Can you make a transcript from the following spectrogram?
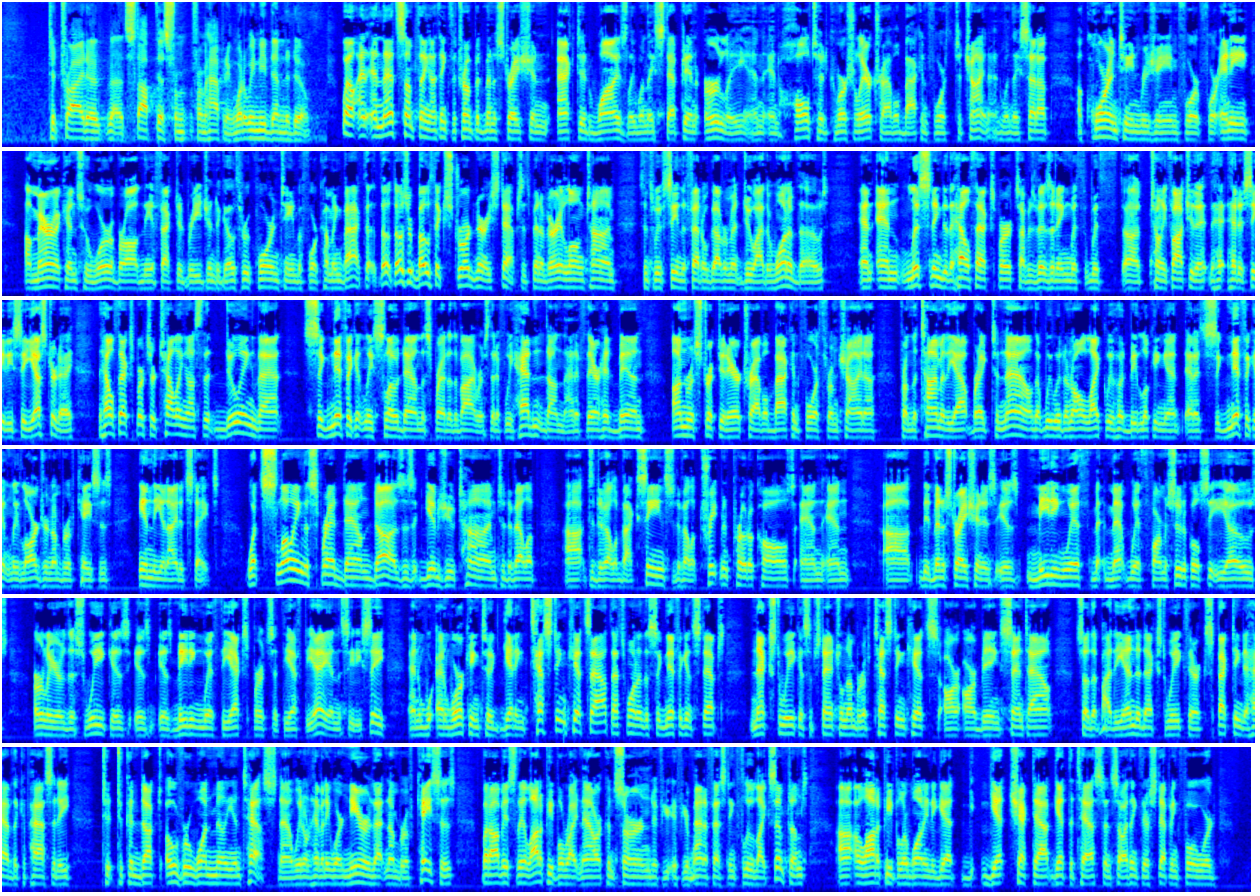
to try to uh, stop this from from happening. What do we need them to do? Well, and, and that's something I think the Trump administration acted wisely when they stepped in early and, and halted commercial air travel back and forth to China, and when they set up a quarantine regime for, for any Americans who were abroad in the affected region to go through quarantine before coming back. Th- th- those are both extraordinary steps. It's been a very long time since we've seen the federal government do either one of those. And, and listening to the health experts, I was visiting with, with uh, Tony Fauci, the, the head of CDC, yesterday. The health experts are telling us that doing that significantly slowed down the spread of the virus. That if we hadn't done that, if there had been unrestricted air travel back and forth from China, from the time of the outbreak to now that we would in all likelihood be looking at, at a significantly larger number of cases in the United States. What slowing the spread down does is it gives you time to develop uh, to develop vaccines, to develop treatment protocols, and and uh, the administration is is meeting with met with pharmaceutical CEOs earlier this week is is is meeting with the experts at the FDA and the CDC and and working to getting testing kits out. That's one of the significant steps Next week, a substantial number of testing kits are, are being sent out so that by the end of next week, they're expecting to have the capacity to, to conduct over 1 million tests. Now, we don't have anywhere near that number of cases, but obviously, a lot of people right now are concerned if, you, if you're manifesting flu like symptoms. Uh, a lot of people are wanting to get get checked out, get the test, and so I think they're stepping forward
